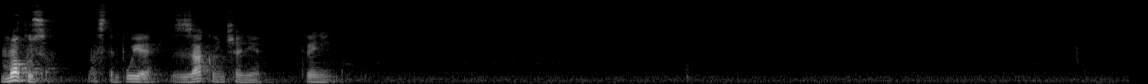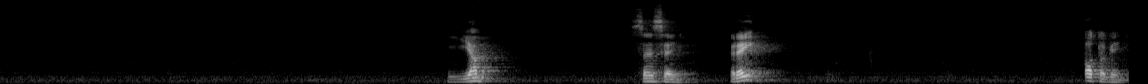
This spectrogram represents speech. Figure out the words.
Mokusa. Następuje zakończenie treningu. Yama. Sensei. Rei. Otogeni.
